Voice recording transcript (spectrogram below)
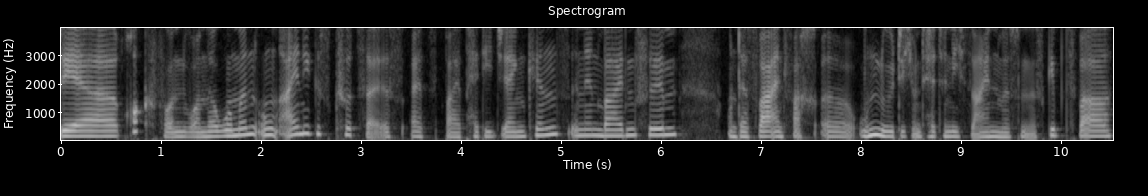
der Rock von Wonder Woman um einiges kürzer ist als bei Patty Jenkins in den beiden Filmen. Und das war einfach äh, unnötig und hätte nicht sein müssen. Es gibt zwar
